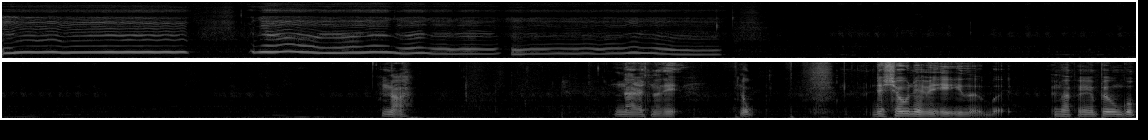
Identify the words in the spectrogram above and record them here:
Mm. Nah. Nah, that's not it. Nope. The show never it either, but in my opinion, people go,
